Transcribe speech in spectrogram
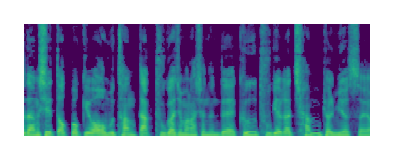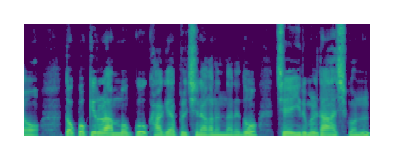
당시 떡볶이와 어묵탕 딱 두 가지만 하셨는데 그 두 개가 참 별미였어요. 떡볶이를 안 먹고 가게 앞을 지나가는 날에도 제 이름을 다 아시곤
